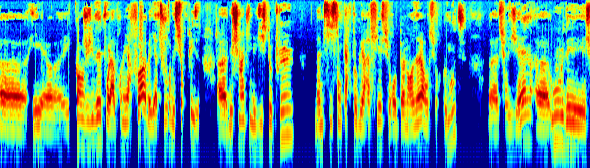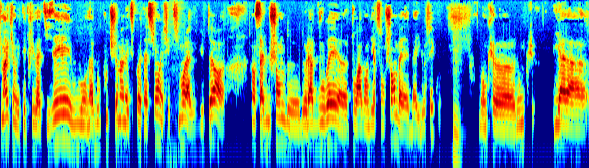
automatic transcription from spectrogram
Euh, et, euh, et, quand j'y vais pour la première fois, ben, il y a toujours des surprises, euh, des chemins qui n'existent plus, même s'ils sont cartographiés sur Open Runner ou sur Komoot. Euh, sur IGN, euh, ou des chemins qui ont été privatisés, où on a beaucoup de chemins d'exploitation. Effectivement, l'agriculteur, quand ça lui chante de, de labourer euh, pour agrandir son champ, ben, ben il le fait. Quoi. Hmm. Donc, donc il y a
